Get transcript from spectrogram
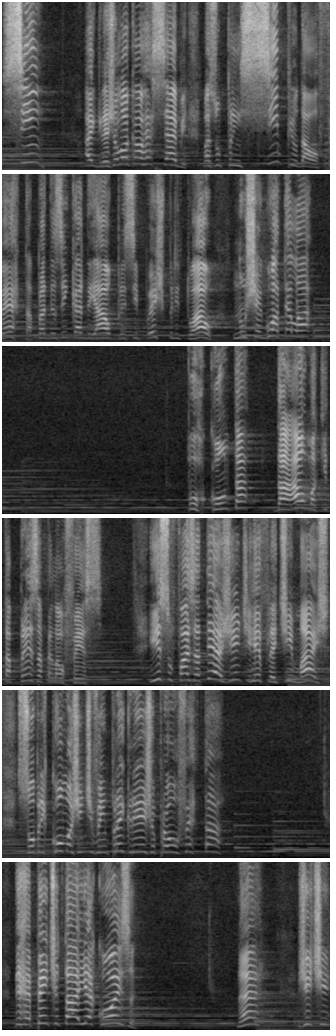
Sim a igreja local recebe, mas o princípio da oferta, para desencadear o princípio espiritual, não chegou até lá. Por conta da alma que está presa pela ofensa. Isso faz até a gente refletir mais sobre como a gente vem para a igreja para ofertar. De repente está aí a coisa, né? A gente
